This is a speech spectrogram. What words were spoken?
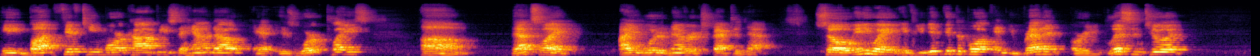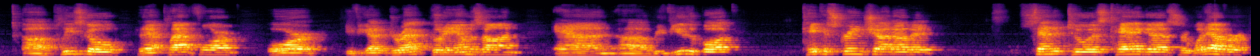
He bought 15 more copies to hand out at his workplace. Um, that's like I would have never expected that. So anyway, if you did get the book and you read it or you listened to it, uh, please go to that platform or if you got it direct, go to Amazon and uh, review the book, take a screenshot of it, send it to us, tag us or whatever,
